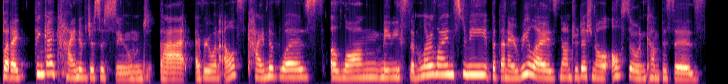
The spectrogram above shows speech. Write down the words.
But I think I kind of just assumed that everyone else kind of was along maybe similar lines to me. But then I realized non traditional also encompasses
